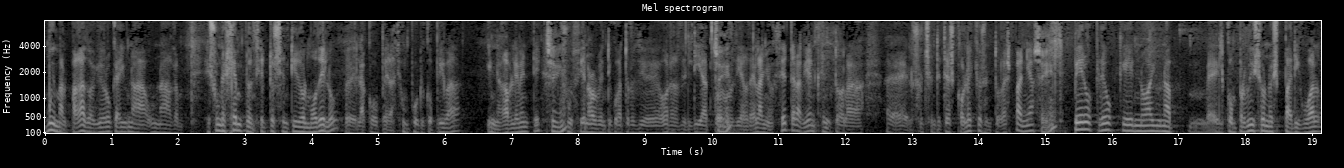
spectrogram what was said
muy mal pagado. Yo creo que hay una, una es un ejemplo en cierto sentido el modelo de la cooperación público-privada innegablemente. Funciona las 24 horas del día todos los días del año etcétera bien en todos eh, los 83 colegios en toda España. Pero creo que no hay una el compromiso no es para igual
